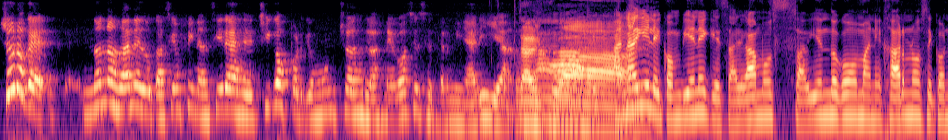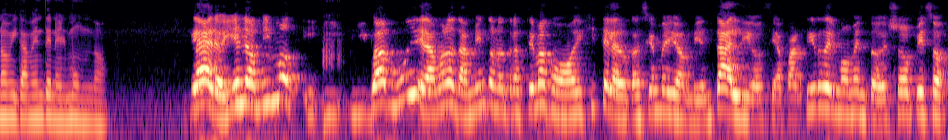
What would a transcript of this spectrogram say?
yo creo que no nos dan educación financiera desde chicos porque muchos de los negocios se terminarían. Tal cual. A nadie le conviene que salgamos sabiendo cómo manejarnos económicamente en el mundo. Claro, y es lo mismo, y, va muy de la mano también con otros temas, como dijiste, la educación medioambiental, digo, si a partir del momento de yo empiezo,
